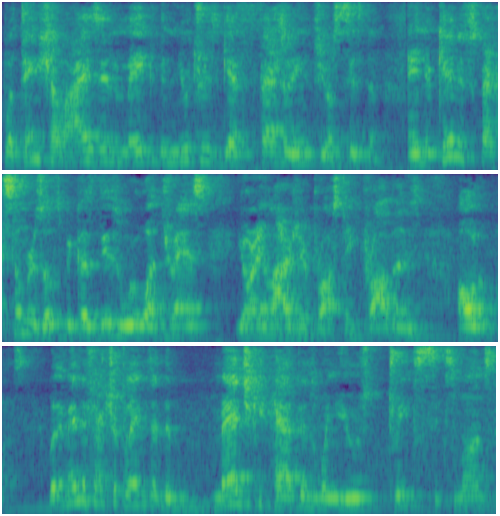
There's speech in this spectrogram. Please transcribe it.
potentialize and make the nutrients get faster into your system. And you can expect some results because this will address your enlarged prostate problems all at once. But the manufacturer claims that the magic happens when used three to six months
